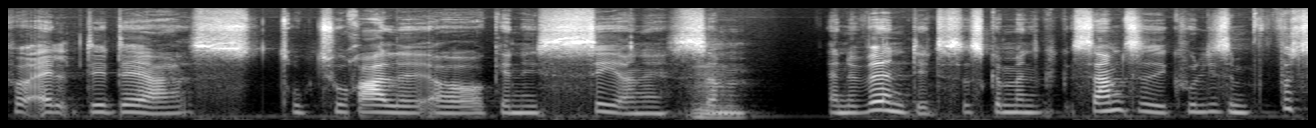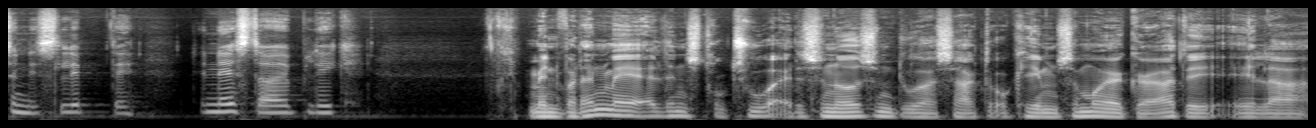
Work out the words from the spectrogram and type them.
på alt det der strukturelle og organiserende, mm. Er nødvendigt. Så skal man samtidig kunne ligesom fuldstændig slippe det det næste øjeblik. Men hvordan med al den struktur? Er det så noget, som du har sagt, okay, men så må jeg gøre det, eller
